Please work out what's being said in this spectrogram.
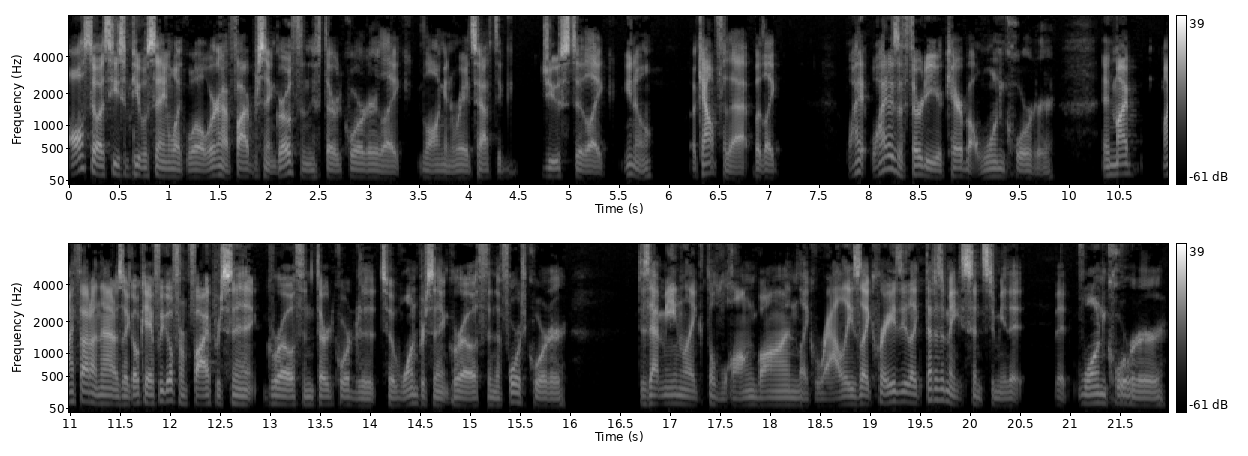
also, I see some people saying like, "Well, we're gonna have five percent growth in the third quarter. Like long end rates have to juice to like you know account for that." But like, why why does a thirty year care about one quarter? And my my thought on that was like, okay, if we go from five percent growth in third quarter to one percent growth in the fourth quarter, does that mean like the long bond like rallies like crazy? Like that doesn't make sense to me. That that one quarter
